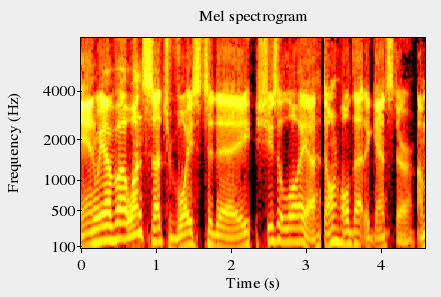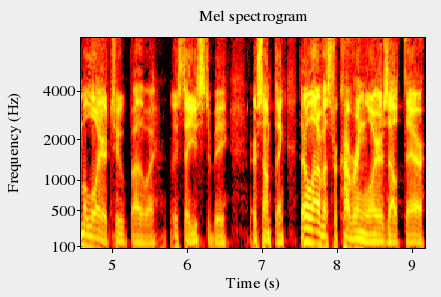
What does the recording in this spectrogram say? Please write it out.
And we have uh, one such voice today. She's a lawyer. Don't hold that against her. I'm a lawyer too, by the way. At least I used to be, or something. There are a lot of us recovering lawyers out there,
